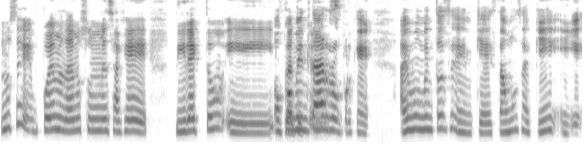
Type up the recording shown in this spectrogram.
no sé, pueden mandarnos un mensaje directo y... O comentarlo, porque hay momentos en que estamos aquí y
